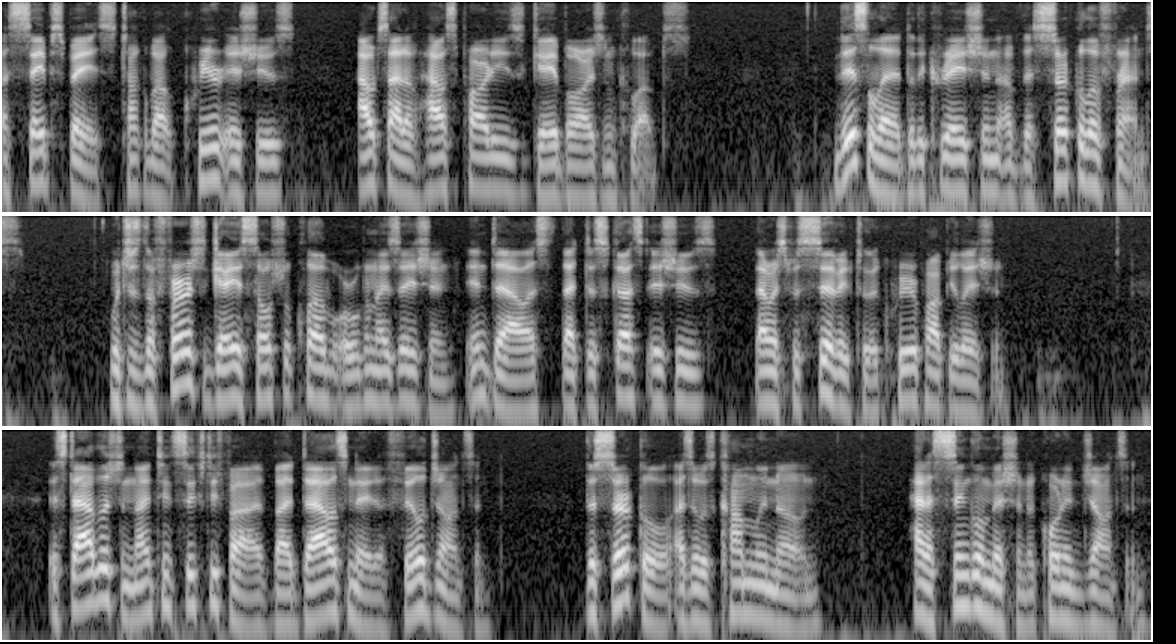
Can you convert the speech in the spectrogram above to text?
a safe space to talk about queer issues outside of house parties, gay bars, and clubs. This led to the creation of the Circle of Friends, which is the first gay social club organization in Dallas that discussed issues that were specific to the queer population. Established in 1965 by Dallas native Phil Johnson, the Circle, as it was commonly known, had a single mission, according to Johnson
